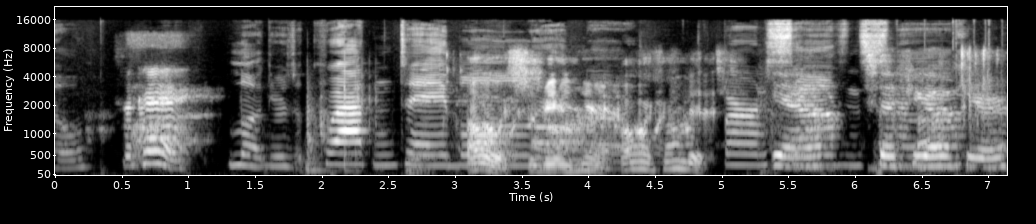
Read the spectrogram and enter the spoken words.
too. Okay. Look, there's a crafting table. Oh, it should be in here. Oh, I found it. Burn Yeah, so if you go here,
